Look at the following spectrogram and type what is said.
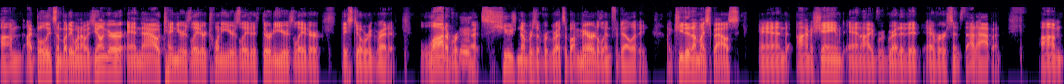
Um, I bullied somebody when I was younger, and now 10 years later, 20 years later, 30 years later, they still regret it. A lot of hmm. regrets, mm. huge numbers of regrets about marital infidelity. I cheated on my spouse, and I'm ashamed, and I've regretted it ever since that happened. Um,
